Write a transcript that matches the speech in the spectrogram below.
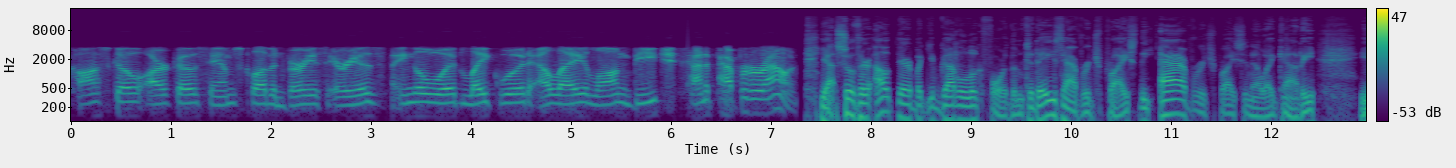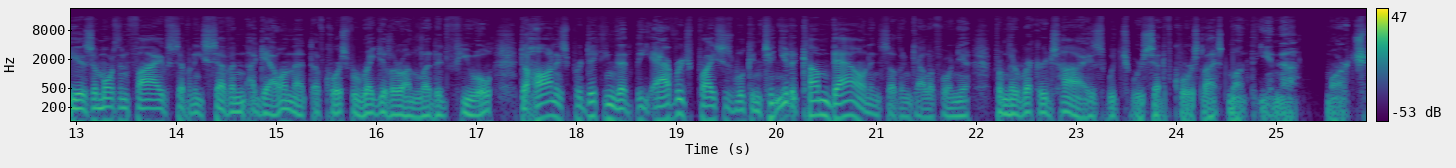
Costco, Arco, Sam's Club in various areas, Inglewood, Lakewood, LA, Long Beach, kind of peppered around. Yeah, so they're out there, but you've got to look for them. Today's average price, the average price in LA County, is a more than 577 a gallon. That, of course, for regular unleaded fuel. DeHaan is predicting that the average prices will continue to come down in Southern California from their records highs, which were set, of course, last month in uh, March.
